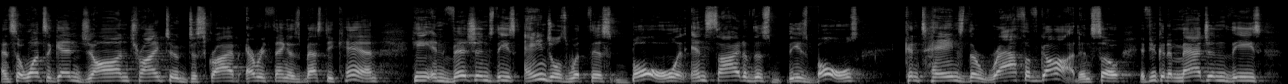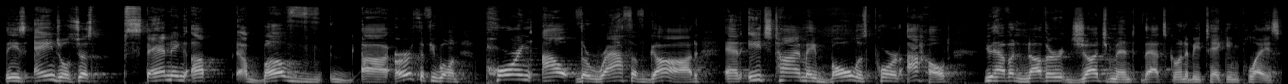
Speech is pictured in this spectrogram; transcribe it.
And so, once again, John, trying to describe everything as best he can, he envisions these angels with this bowl, and inside of this, these bowls, contains the wrath of God. And so, if you could imagine these, these angels just standing up above uh, earth, if you will, and pouring out the wrath of God, and each time a bowl is poured out, you have another judgment that's going to be taking place.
